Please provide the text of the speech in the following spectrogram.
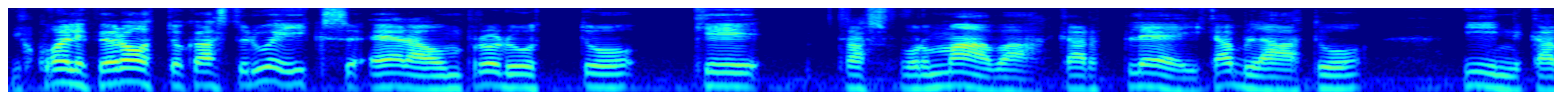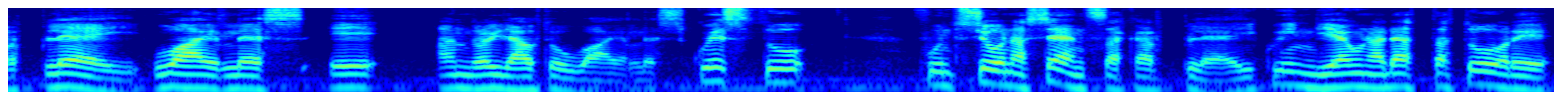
il quale però 8cast U2X era un prodotto che trasformava CarPlay cablato in CarPlay wireless e Android Auto wireless. Questo funziona senza CarPlay, quindi è un adattatore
